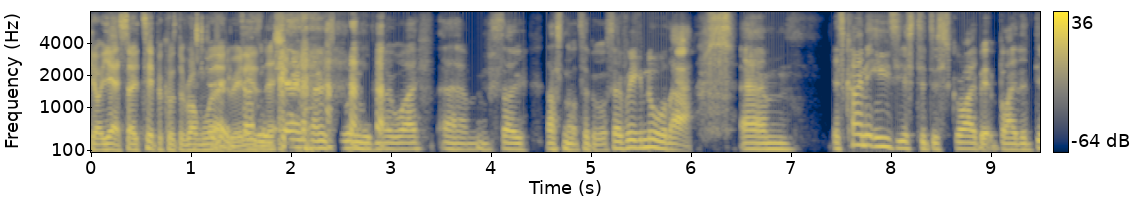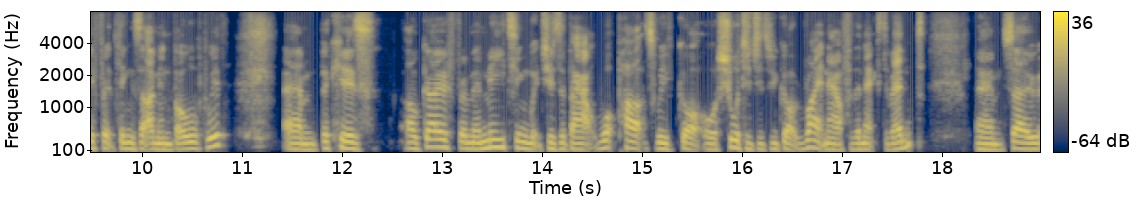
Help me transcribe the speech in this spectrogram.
Yeah, so typical is the wrong word, really, isn't it? Sharing homeschooling with my wife, um, so that's not typical. So if we ignore that, um, it's kind of easiest to describe it by the different things that I'm involved with, um, because I'll go from a meeting which is about what parts we've got or shortages we've got right now for the next event. Um, so,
